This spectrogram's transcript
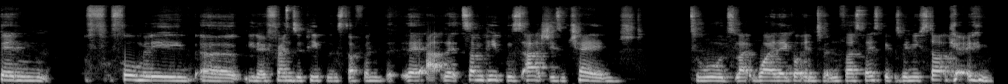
been f- formally uh, you know friends with people and stuff, and they, they, some people's attitudes have changed towards like why they got into it in the first place because when you start getting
